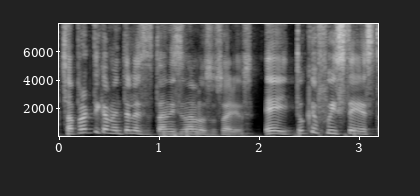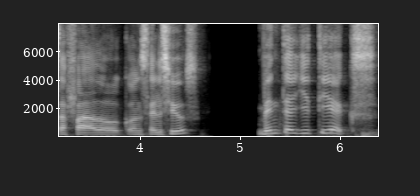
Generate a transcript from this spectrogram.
O sea, prácticamente les están diciendo a los usuarios, hey, tú que fuiste estafado con Celsius, vente a GTX.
